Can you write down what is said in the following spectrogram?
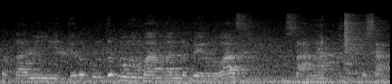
petani jeruk untuk mengembangkan lebih luas sangat besar.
